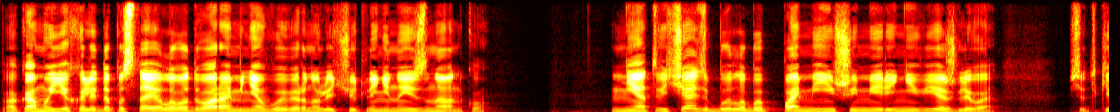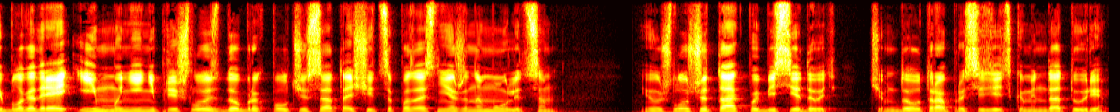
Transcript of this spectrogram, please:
Пока мы ехали до постоялого двора, меня вывернули чуть ли не наизнанку. Не отвечать было бы по меньшей мере невежливо. Все-таки благодаря им мне не пришлось добрых полчаса тащиться по заснеженным улицам. И уж лучше так побеседовать, чем до утра просидеть в комендатуре.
